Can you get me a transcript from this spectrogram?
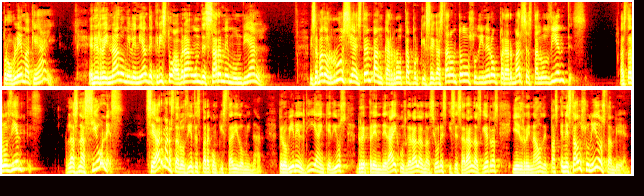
problema que hay. En el reinado milenial de Cristo habrá un desarme mundial. Mis amados, Rusia está en bancarrota porque se gastaron todo su dinero para armarse hasta los dientes. Hasta los dientes. Las naciones se arman hasta los dientes para conquistar y dominar. Pero viene el día en que Dios reprenderá y juzgará a las naciones y cesarán las guerras y el reinado de paz. En Estados Unidos también.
